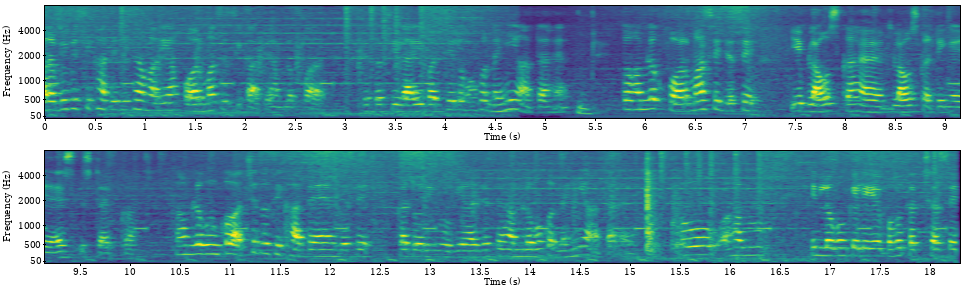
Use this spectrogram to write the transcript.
और अभी भी सिखाते जैसे हमारे यहाँ फॉर्मा से सिखाते हैं हम लोग जैसे सिलाई बच्चे लोगों को नहीं आता है। तो हम लोग फॉर्मा से जैसे ये ब्लाउज का है ब्लाउज कटिंग है इस इस टाइप का तो हम लोग उनको अच्छे से सिखाते हैं। जैसे कटोरी हो गया जैसे हम लोगों को नहीं आता है। तो हम इन लोगों के लिए बहुत अच्छा से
